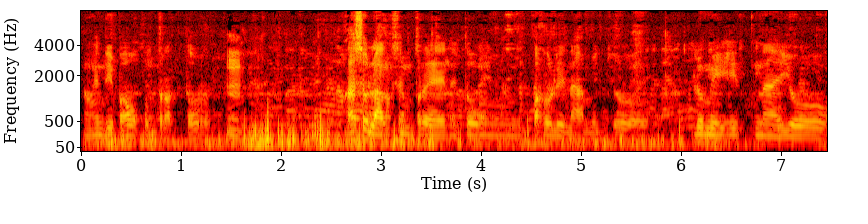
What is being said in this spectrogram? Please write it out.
Nung hindi pa ako kontraktor. Mm. Kaso lang, siyempre, nitong pahuli na, medyo lumiit na yung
